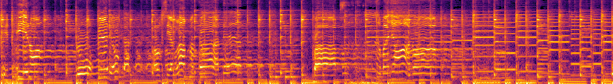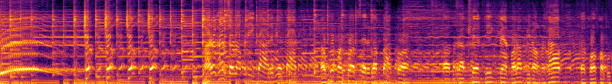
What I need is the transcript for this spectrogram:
เป็นพี่น้องลูก ยวกันเอาเสียงลำมาตาเด็ดปากมือมาย่อนอมชอะเชอะเชอะเชอะเอาละครับสำหรับบรรยากาศในบรรยากาศเอาความมันความเสียนะครับฝากต่อบรรดาแฟนเพลงแฟนหมอลำพี่น้องนะครับ ก็ขอขอบคุณ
